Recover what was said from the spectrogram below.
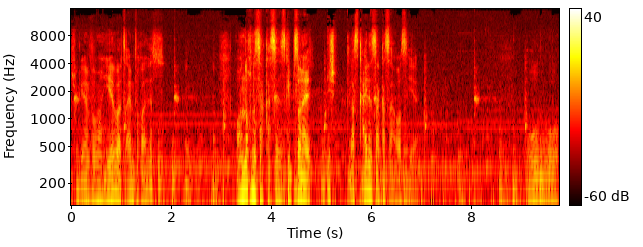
Ich gehe einfach mal hier, weil es einfacher ist. Oh, noch eine Sackgasse. Es gibt so eine... Ich lasse keine Sackgasse aus hier. Oh, oh.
